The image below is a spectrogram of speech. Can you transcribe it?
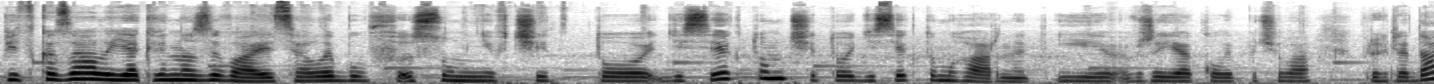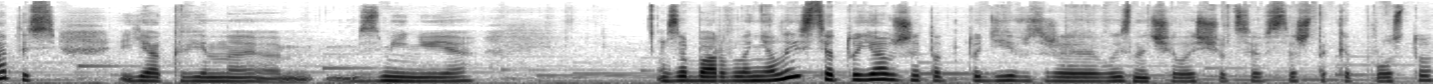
Підказали, як він називається, але був сумнів, чи то дісектум, чи то дісектум гарнет. І вже я коли почала приглядатись, як він е, змінює забарвлення листя, то я вже тоді вже визначила, що це все ж таки просто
